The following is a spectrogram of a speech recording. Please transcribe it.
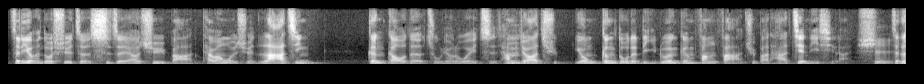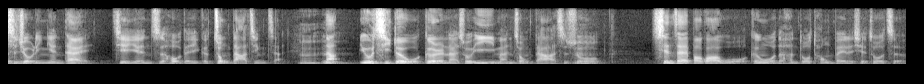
这里有很多学者试着要去把台湾文学拉进更高的主流的位置，他们就要去用更多的理论跟方法去把它建立起来。是，这个是九零年代解严之后的一个重大进展。嗯，那尤其对我个人来说意义蛮重大，是说现在包括我跟我的很多同辈的写作者，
